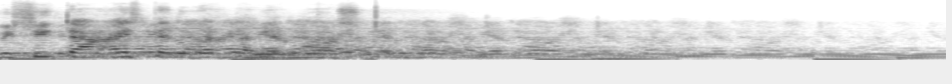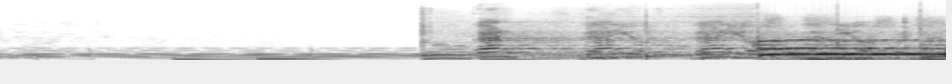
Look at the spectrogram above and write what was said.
visita a este lugar tan hermoso. Lugar de Dios, de Dios, de Dios.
